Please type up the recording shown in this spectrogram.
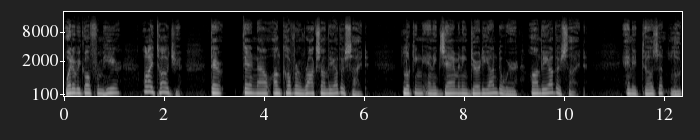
Where do we go from here? Well, I told you. They're, they're now uncovering rocks on the other side, looking and examining dirty underwear on the other side. And it doesn't look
